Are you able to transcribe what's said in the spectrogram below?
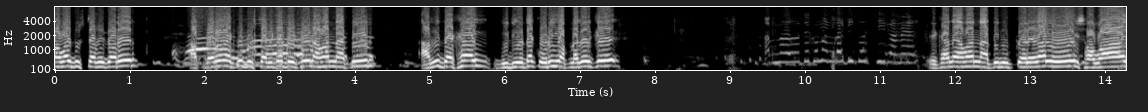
সবাই দুষ্টামি করেন। আপনারাও একটু দুষ্টামিটা দেখুন আমার নাতির। আমি দেখাই ভিডিওটা করি আপনাদেরকে। এখানে। আমার নাতি নুৎকরেরা লই সবাই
